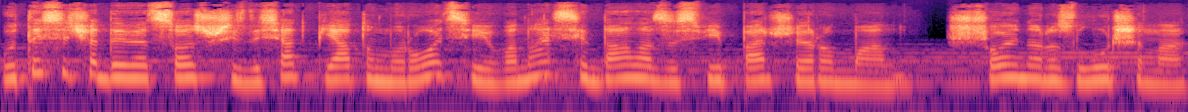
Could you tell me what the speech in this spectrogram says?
У 1965 році вона сідала за свій перший роман, щойно розлучена.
